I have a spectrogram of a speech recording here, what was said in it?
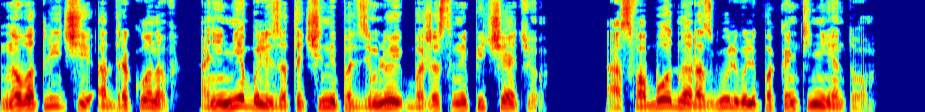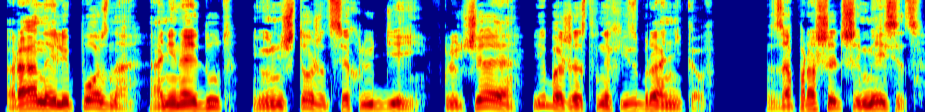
Но в отличие от драконов, они не были заточены под землей божественной печатью, а свободно разгуливали по континенту. Рано или поздно они найдут и уничтожат всех людей, включая и божественных избранников. За прошедший месяц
